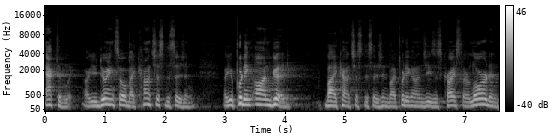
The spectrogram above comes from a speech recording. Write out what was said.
actively? Are you doing so by conscious decision? Are you putting on good by conscious decision, by putting on Jesus Christ our Lord, and,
